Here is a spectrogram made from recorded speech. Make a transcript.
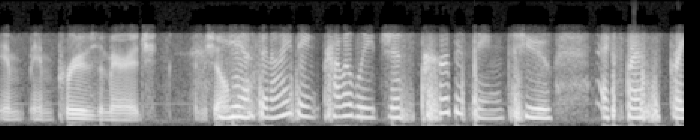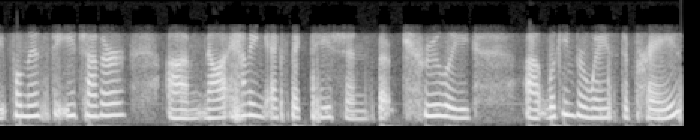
Im- improves the marriage. Michelle? Yes, and I think probably just purposing to express gratefulness to each other, um, not having expectations, but truly uh, looking for ways to praise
